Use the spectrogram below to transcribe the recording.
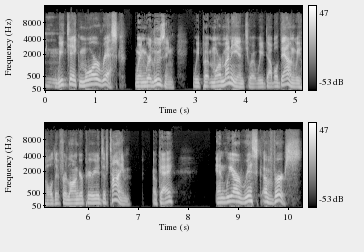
Mm. We take more risk when we're losing. We put more money into it. We double down. We hold it for longer periods of time. Okay? And we are risk averse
